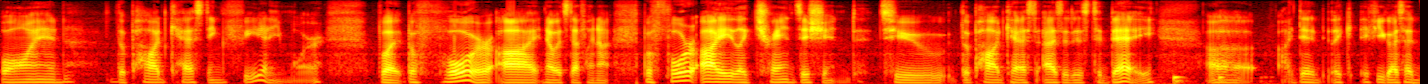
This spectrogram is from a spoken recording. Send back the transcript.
on the podcasting feed anymore. But before i no it's definitely not. Before i like transitioned to the podcast as it is today uh i did like if you guys had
